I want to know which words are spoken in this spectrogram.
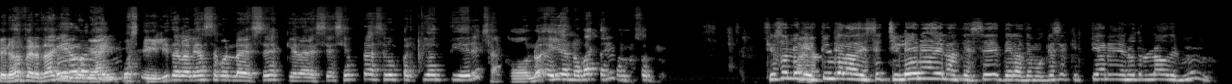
Pero es verdad que lo también, que imposibilita la alianza con la DC es que la DC siempre va a ser un partido antiderecha, como no, ellas no pactan con nosotros. Si eso es lo que distingue a la DC chilena de las DC, de las democracias cristianas en otros lados del mundo.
